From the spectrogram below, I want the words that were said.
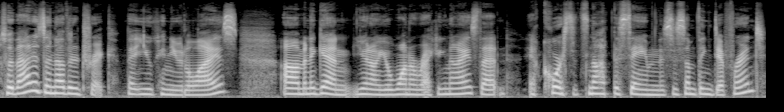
So that is another trick that you can utilize. Um, and again, you know, you'll want to recognize that, of course, it's not the same. This is something different,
